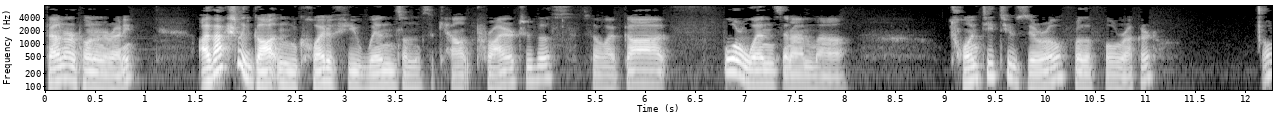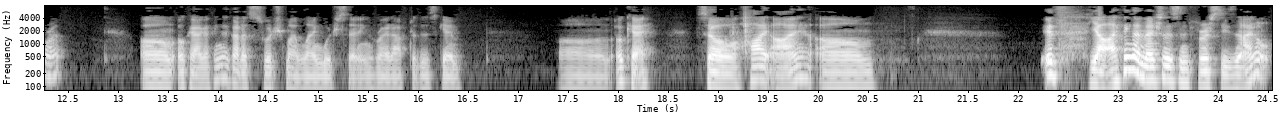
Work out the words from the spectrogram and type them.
Found our opponent already. I've actually gotten quite a few wins on this account prior to this. So I've got four wins and I'm uh, 22-0 for the full record. Alright. Um, okay, I think I gotta switch my language settings right after this game. Um, okay, so high eye. Um, it's yeah. I think I mentioned this in first season. I don't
